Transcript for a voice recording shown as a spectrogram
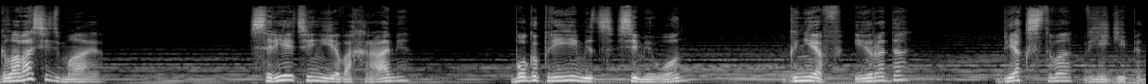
Глава седьмая. Сретенье во храме, Богоприимец Симеон, Гнев Ирода, Бегство в Египет.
